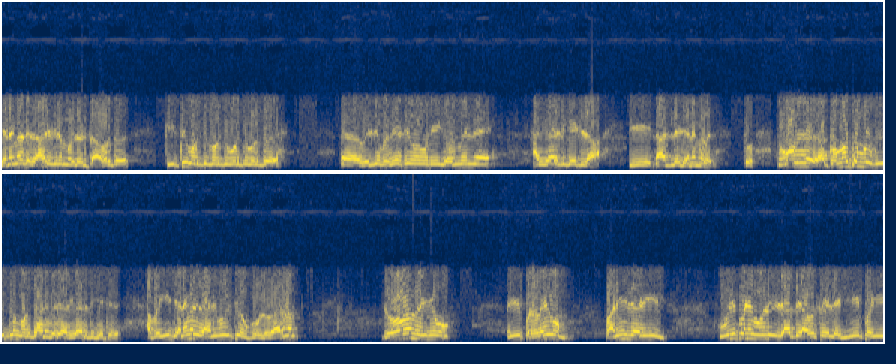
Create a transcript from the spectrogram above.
ജനങ്ങളുടെ ദാരിദ്ര്യം മുതലെടുത്ത് അവർക്ക് കിറ്റ് കൊടുത്ത് കൊടുത്ത് കൊടുത്ത് കൊടുത്ത് വലിയ ഈ ഗവൺമെന്റിനെ അധികാരത്തിൽ കയറ്റിയതാ ഈ നാട്ടിലെ ജനങ്ങൾ. നൂറിൽ തൊണ്ണൂറ്റൊമ്പത് സീറ്റും കൊടുത്താണ് ഇവരെ അധികാരത്തിൽ കയറ്റിയത് അപ്പൊ ഈ ജനങ്ങൾ ഇത് അനുഭവിച്ചു നോക്കുകയുള്ളൂ കാരണം രോഗം കഴിഞ്ഞു. ഈ പ്രളയവും പണിയില്ലാതെയും കൂലിപ്പണി പോലും ഇല്ലാത്ത അവസ്ഥയിൽ ഇനിയിപ്പോ ഈ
